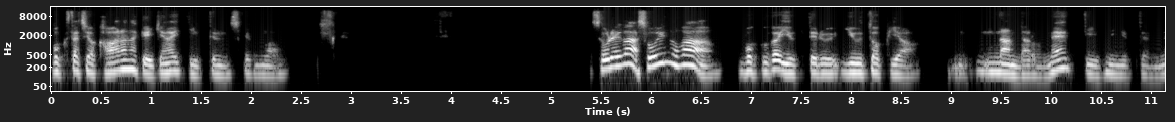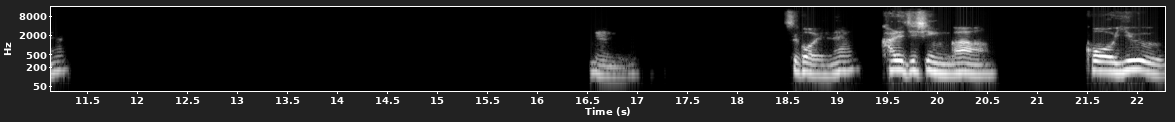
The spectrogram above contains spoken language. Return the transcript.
僕たちは変わらなきゃいけないって言ってるんですけども、それが、そういうのが僕が言ってるユートピアなんだろうねっていうふうに言ってるね。うん。すごいね。彼自身がこういう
